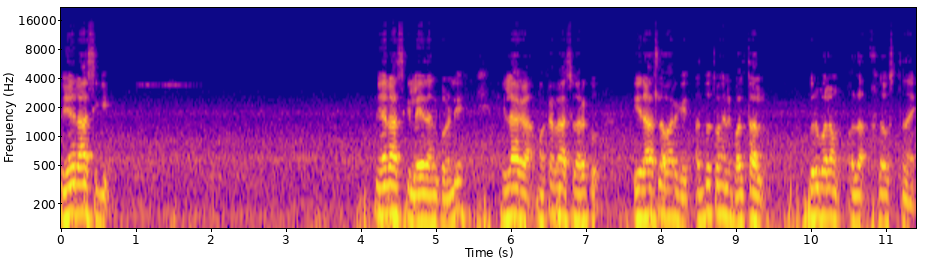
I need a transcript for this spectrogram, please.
మేరాశికి మేరాశికి లేదనుకోండి ఇలాగా మకర రాశి వరకు ఈ రాశుల వారికి అద్భుతమైన ఫలితాలు గురుబలం వల్ల వస్తున్నాయి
